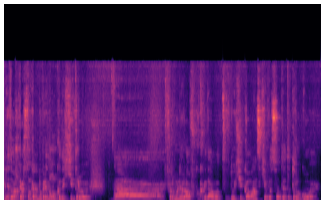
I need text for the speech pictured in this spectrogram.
Мне тоже кажется, он как бы придумал какую-то хитрую э, формулировку, когда вот в духе голландские высоты это другое.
